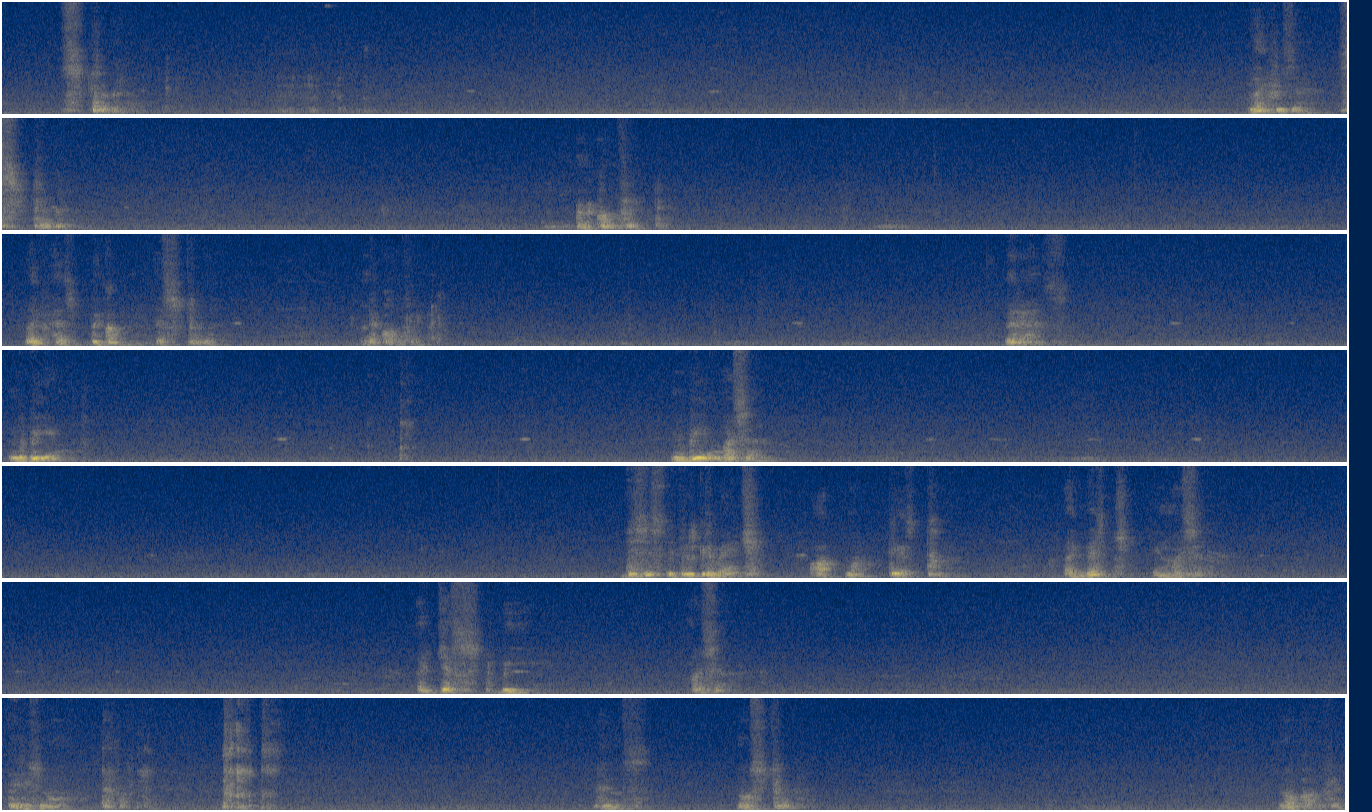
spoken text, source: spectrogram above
struggle. Life is a struggle. And conflict. Life has become a struggle and a conflict. Whereas in the being, in being myself, This is the pilgrimage, Atma Tirtham. I merge in myself. I just be myself. There is no effort. No struggle. No conflict.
